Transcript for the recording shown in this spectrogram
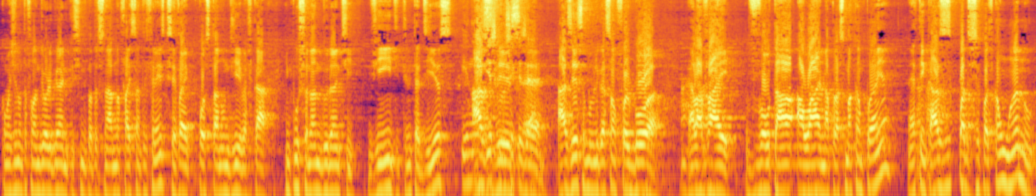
como a gente não está falando de orgânico e sim de patrocinado, não faz tanta diferença, que você vai postar num dia e vai ficar impulsionando durante 20, 30 dias. E nos às dias vezes, que você quiser. É, às vezes, se a publicação for boa, ela vai voltar ao ar na próxima campanha. Né? Tem casos que pode, você pode ficar um ano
